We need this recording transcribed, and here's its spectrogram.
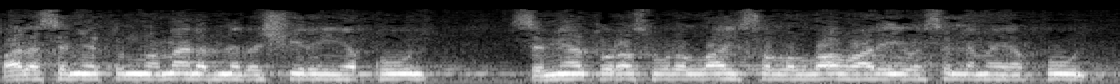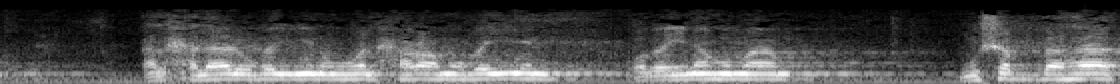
قال سمعت النعمان بن بشير يقول سمعت رسول الله صلى الله عليه وسلم يقول الحلال بين والحرام بين وبينهما مشبهات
